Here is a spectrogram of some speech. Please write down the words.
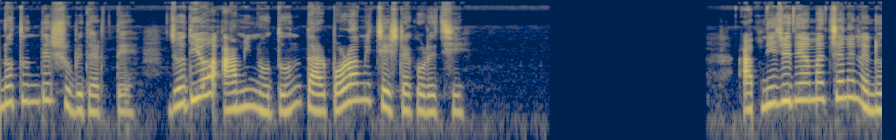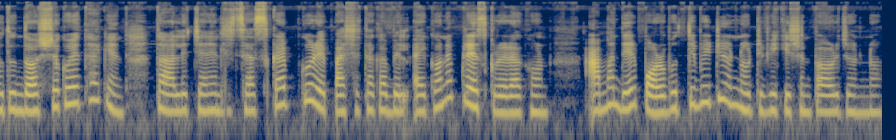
নতুনদের সুবিধার্থে। যদিও আমি নতুন, তারপরও আমি চেষ্টা করেছি। আপনি যদি আমার চ্যানেলে নতুন দর্শক হয়ে থাকেন, তাহলে চ্যানেলটি সাবস্ক্রাইব করে পাশে থাকা বেল আইকনে প্রেস করে রাখুন, আমাদের পরবর্তী ভিডিও নোটিফিকেশন পাওয়ার জন্য।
